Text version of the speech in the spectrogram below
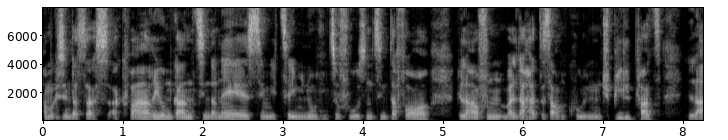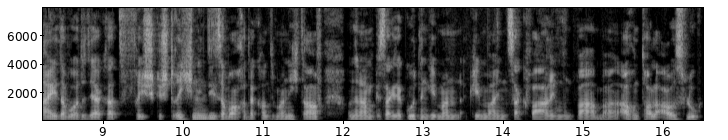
haben wir gesehen, dass das Aquarium ganz in der Nähe ist, sind mit zehn Minuten zu Fuß und sind davor gelaufen, weil da hat es auch einen coolen Spielplatz. Leider wurde der gerade frisch gestrichen in dieser Woche, da konnte man nicht drauf. Und dann haben wir gesagt, ja gut, dann gehen wir, gehen wir ins Aquarium und war, war auch ein toller Ausflug.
